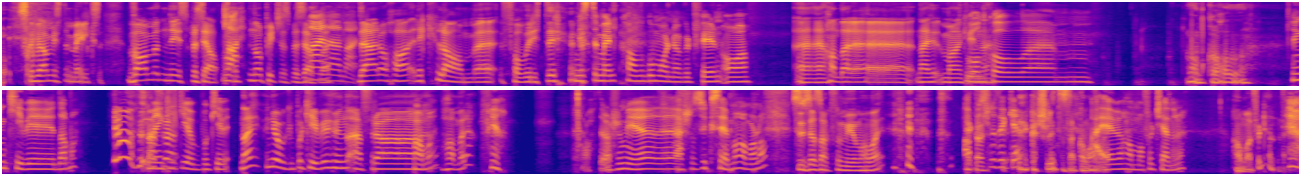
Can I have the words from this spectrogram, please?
godt. Skal vi ha Mr. Melk? Hva med ny spesial? Nei. Nå pitcher spesial Nei, nei, nei. Det er å ha reklamefavoritter. Mr. Melk, han God morgen yoghurt-fyren og Eh, han derre Nei, hun var en kvinne. One Call um, One call. Hun Kiwi-dama. Ja, hun Som er egentlig fra ikke jobber på Kiwi. Nei, hun jobber ikke på Kiwi. Hun er fra Hamar? Hamar ja. Åh, det, er så mye, det er så suksess med Hamar nå. Syns jeg har snakket for mye om Hamar? Absolutt ikke. Jeg kan slutte å snakke om Hamar. Nei. Hamar fortjener det. Hamar fortjener det.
